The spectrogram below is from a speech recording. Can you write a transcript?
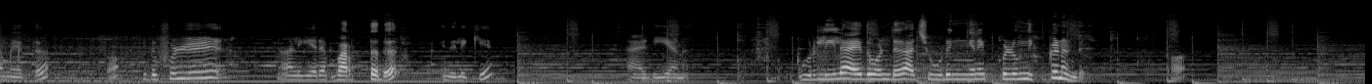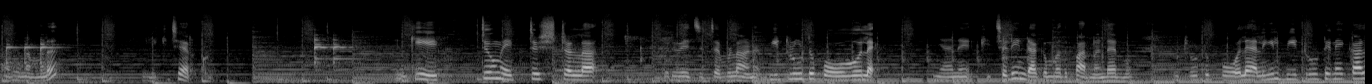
സമയത്ത്. അപ്പോൾ ഇത് ഫുൾ നാളികേരം വറുത്തത് ഇതിലേക്ക്. ആഡ് ചെയ്യാണ്. ഉരുളിയിലായതുകൊണ്ട് ആ ചൂട് ഇങ്ങനെ എപ്പോഴും നിൽക്കണുണ്ട് അത് നമ്മൾ ഇതിലേക്ക് ചേർക്കും. എനിക്ക് ഏറ്റവും ഏറ്റവും ഇഷ്ടമുള്ള ഒരു വെജിറ്റബിളാണ് ബീട്രൂട്ട് പോലെ. ഞാൻ കിച്ചടി ഉണ്ടാക്കുമ്പോൾ അത് പറഞ്ഞിട്ടുണ്ടായിരുന്നു. ബീട്രൂട്ട് പോലെ അല്ലെങ്കിൽ ബീട്രൂട്ടിനേക്കാൾ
